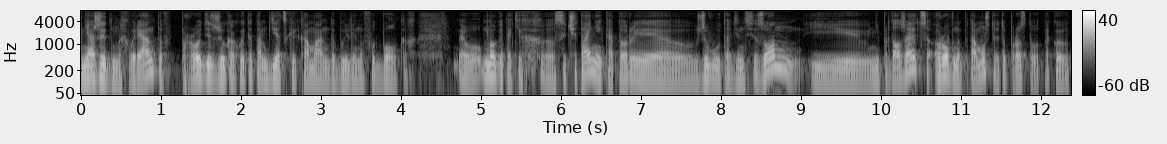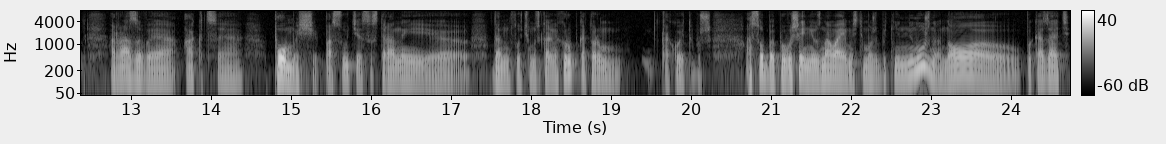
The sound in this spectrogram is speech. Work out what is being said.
неожиданных вариантов. Продиджи у какой-то там детской команды были на футболках. Э, много таких э, сочетаний, которые э, живут один сезон и не продолжаются, ровно потому, что это просто вот такая вот разовая акция помощи, по сути, со стороны, в данном случае, музыкальных групп, которым какое-то уж особое повышение узнаваемости, может быть, не, не нужно, но показать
